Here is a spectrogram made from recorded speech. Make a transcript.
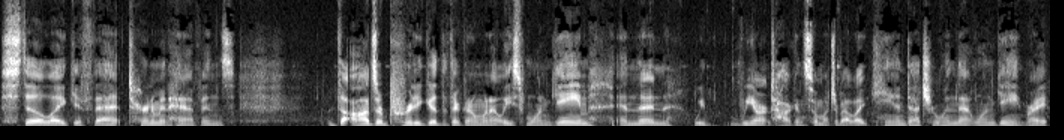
still, like if that tournament happens, the odds are pretty good that they're going to win at least one game and then we we aren't talking so much about like can Dutcher win that one game right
